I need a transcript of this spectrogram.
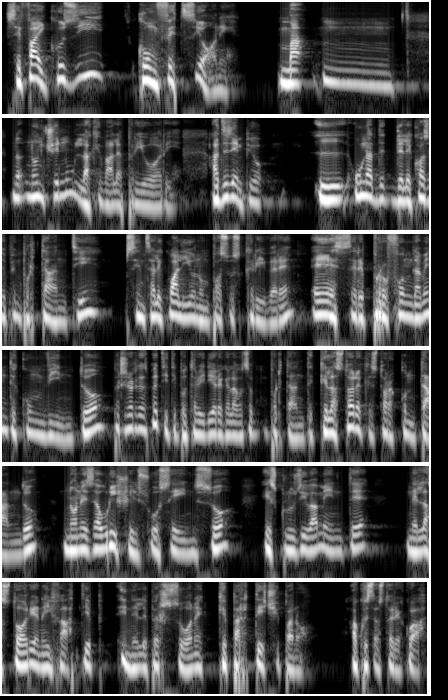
Se fai così confezioni ma mm, no, non c'è nulla che vale a priori. Ad esempio, l- una de- delle cose più importanti, senza le quali io non posso scrivere, è essere profondamente convinto, per certi aspetti ti potrei dire che la cosa più importante, è che la storia che sto raccontando non esaurisce il suo senso esclusivamente nella storia, nei fatti e nelle persone che partecipano a questa storia qua.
